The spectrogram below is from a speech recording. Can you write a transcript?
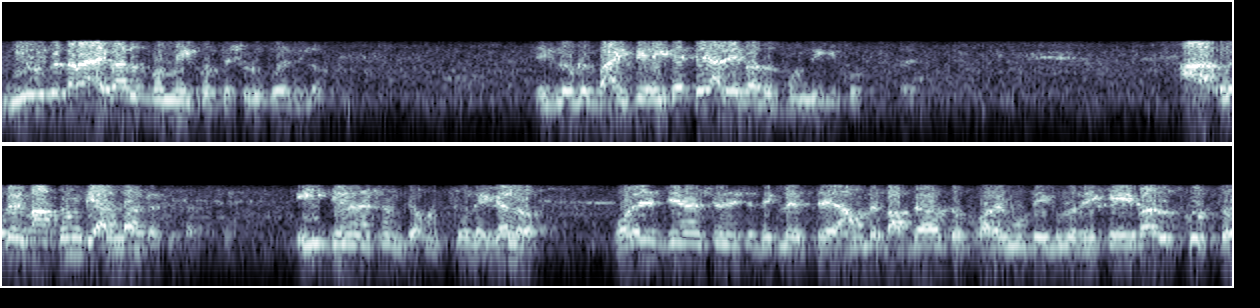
নিয়মিত তারা ইবাদত বন্দি করতে শুরু করে দিল। এগুলোকে বাড়িতে রেখেছে আর এবাদত বন্দিগি করতেছে আর ওদের মাধ্যম দিয়ে আল্লাহর কাছে যাচ্ছে। এই জেনারেশন যখন চলে গেল, পরের জেনারেশন এসে দেখলে আমাদের বাপ দাদা তো ঘরের মধ্যে এগুলো রেখে ইবাদত করতো।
